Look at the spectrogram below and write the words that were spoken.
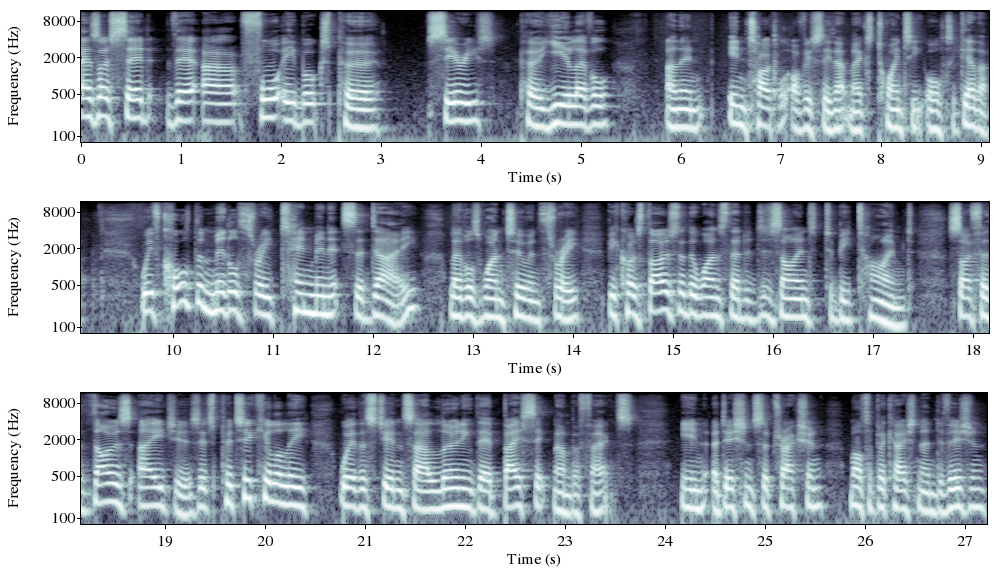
as I said, there are four ebooks per series, per year level. And then in total, obviously, that makes 20 altogether. We've called the middle three 10 minutes a day, levels 1, 2 and 3, because those are the ones that are designed to be timed. So for those ages, it's particularly where the students are learning their basic number facts in addition, subtraction, multiplication and division.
